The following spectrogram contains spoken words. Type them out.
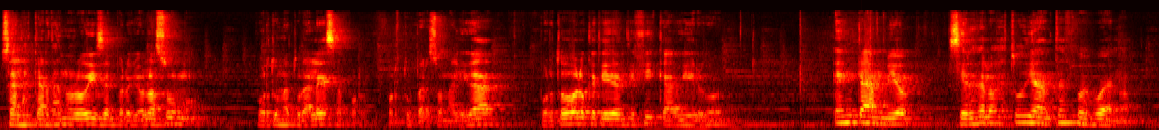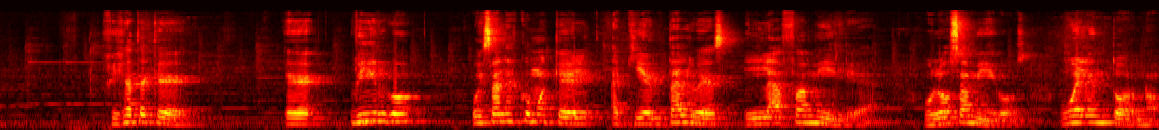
O sea, las cartas no lo dicen, pero yo lo asumo por tu naturaleza, por, tu personalidad, por todo lo que te identifica, Virgo. En cambio, si eres de los estudiantes, pues bueno, fíjate que eh, Virgo, hoy sales como aquel a quien tal vez la familia o los amigos o el entorno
